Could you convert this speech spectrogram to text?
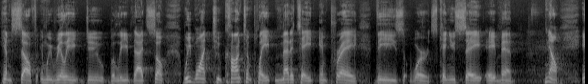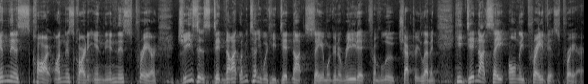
Himself. And we really do believe that. So we want to contemplate, meditate, and pray these words. Can you say amen? Now, in this card, on this card, in, in this prayer, Jesus did not, let me tell you what he did not say, and we're going to read it from Luke chapter 11. He did not say, only pray this prayer.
